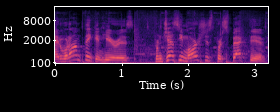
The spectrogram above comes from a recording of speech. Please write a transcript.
And what I'm thinking here is, from Jesse Marsch's perspective,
